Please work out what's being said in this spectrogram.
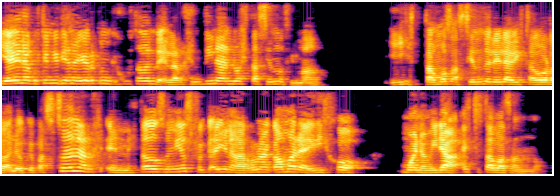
Y hay una cuestión que tiene que ver con que justamente en la Argentina no está siendo filmado. Y estamos haciéndole la vista gorda. Lo que pasó en, Estados Unidos fue que alguien agarró una cámara y dijo, bueno, mira, esto está pasando.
